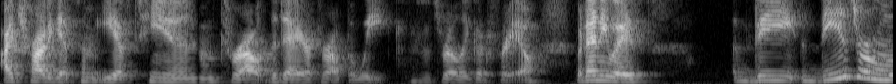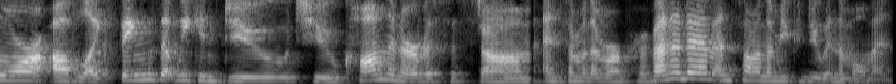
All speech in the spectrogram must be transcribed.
I try to get some EFT in throughout the day or throughout the week because it's really good for you. But anyways, the these are more of like things that we can do to calm the nervous system and some of them are preventative and some of them you can do in the moment.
